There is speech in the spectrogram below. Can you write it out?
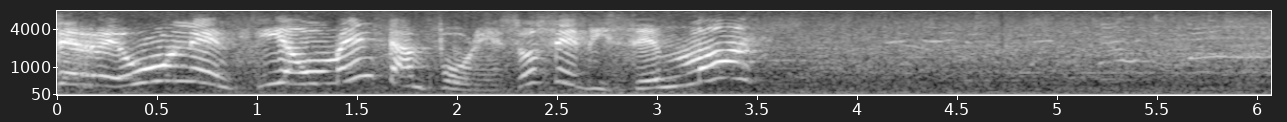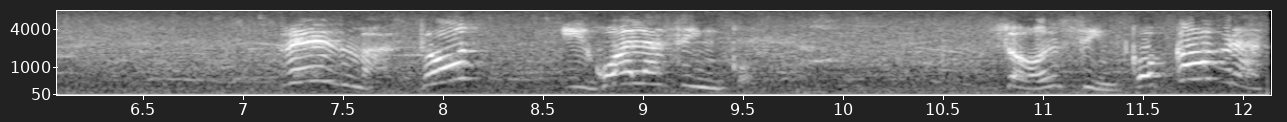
Se reúnen y aumentan, por eso se dice más. Tres más dos igual a cinco. Son cinco cabras.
